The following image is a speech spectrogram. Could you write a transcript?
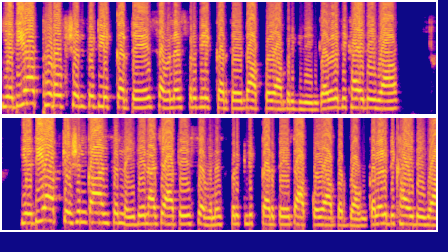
यदि आप थर्ड ऑप्शन पर क्लिक करते हैं सेवन एस पर क्लिक करते हैं तो आपको यहाँ पर ग्रीन कलर दिखाई देगा। यदि आप क्वेश्चन का आंसर नहीं देना चाहते सेवन एस पर क्लिक करते हैं तो आपको यहाँ पर ब्राउन कलर दिखाई देगा।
